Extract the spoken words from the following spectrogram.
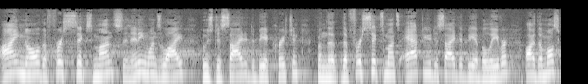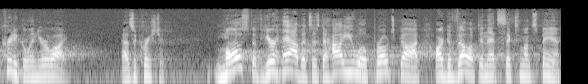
I know the first six months in anyone's life who's decided to be a Christian, from the, the first six months after you decide to be a believer, are the most critical in your life as a Christian. Most of your habits as to how you will approach God are developed in that six month span.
